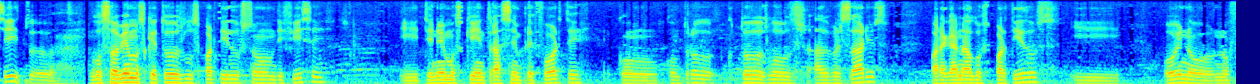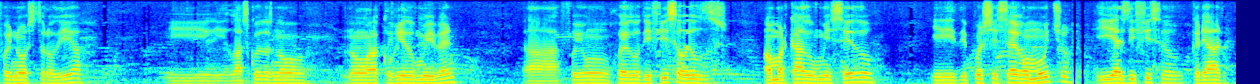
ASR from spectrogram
Sí, lo sabemos que todos los partidos son difíciles y tenemos que entrar siempre fuerte con, con todo- todos los adversarios para ganar los partidos y hoy no, fue nuestro día y las cosas no, han corrido muy bien. Ah, fue un juego difícil, ellos han marcado muy cedo y después se cerran mucho y es difícil crear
